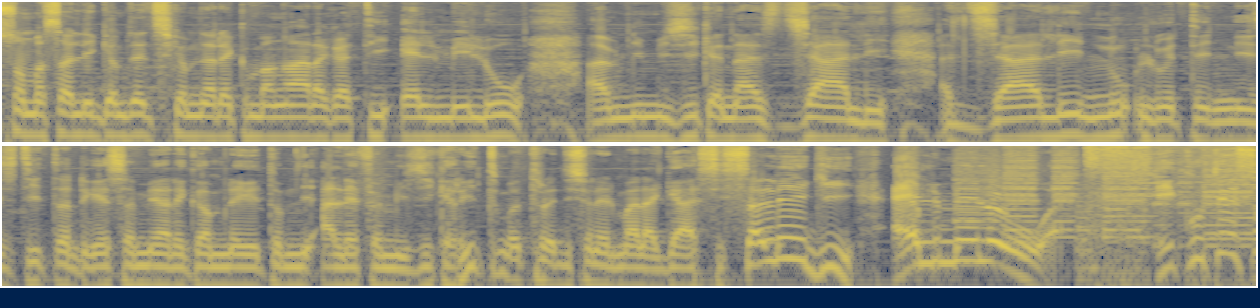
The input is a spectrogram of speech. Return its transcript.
some salegy amiizay ntsika amina araiky magnaraka aty el melo amin'ny muziqa anazy jialy jialy no loatenin'izy ity tandrinasamiaraky aminay eto amin'ny alefa muziqe rythme traditionnel malagasy salegy l meloéteass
